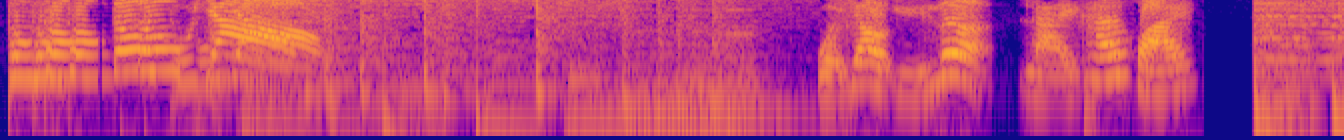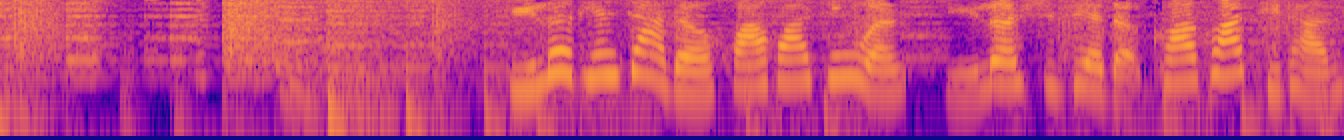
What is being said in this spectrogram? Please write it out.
通通都不要。我要娱乐来开怀，娱乐天下的花花新闻，娱乐世界的夸夸奇谈，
